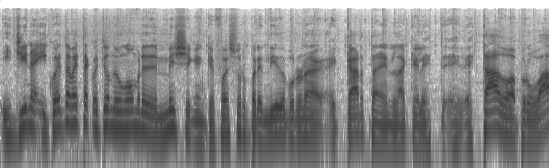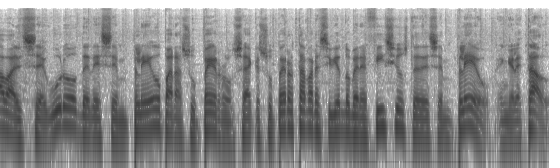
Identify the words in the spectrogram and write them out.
Y Gina, y cuéntame esta cuestión de un hombre de Michigan que fue sorprendido por una eh, carta en la que el, est- el Estado aprobaba el seguro de desempleo para su perro. O sea que su perro estaba recibiendo beneficios de desempleo en el Estado.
